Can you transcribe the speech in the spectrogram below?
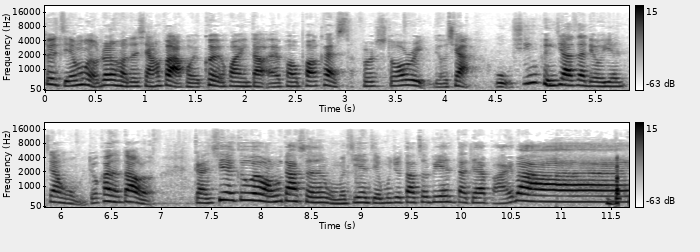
对节目有任何的想法回馈，欢迎到 Apple Podcast First Story 留下五星评价再留言，这样我们就看得到了。感谢各位网络大神，我们今天节目就到这边，大家拜拜。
